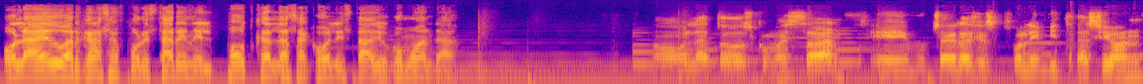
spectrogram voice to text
Hola Eduard, gracias por estar en el podcast La Sacó del Estadio. ¿Cómo anda? Hola a todos, ¿cómo están? Eh, muchas gracias por la invitación.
